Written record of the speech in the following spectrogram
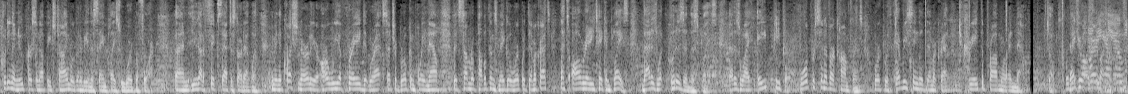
putting a new person up each time, we're going to be in the same place we were before. And you got to fix that to start out with. I mean, the question earlier, are we afraid that we're at such a broken point now that some Republicans may go work with Democrats? That's already taken place. That is what put us in this place. That is why eight people, 4% of our conference, worked with every single Democrat to create the problem we're in now. So, thank you all very much.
